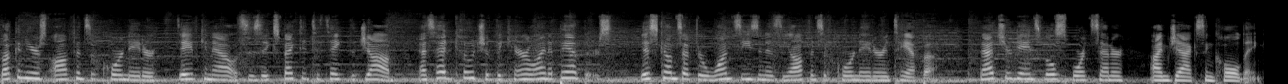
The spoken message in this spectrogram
Buccaneers offensive coordinator Dave Canales is expected to take the job as head coach of the Carolina Panthers. This comes after one season as the offensive coordinator in Tampa. That's your Gainesville Sports Center. I'm Jackson Colding.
